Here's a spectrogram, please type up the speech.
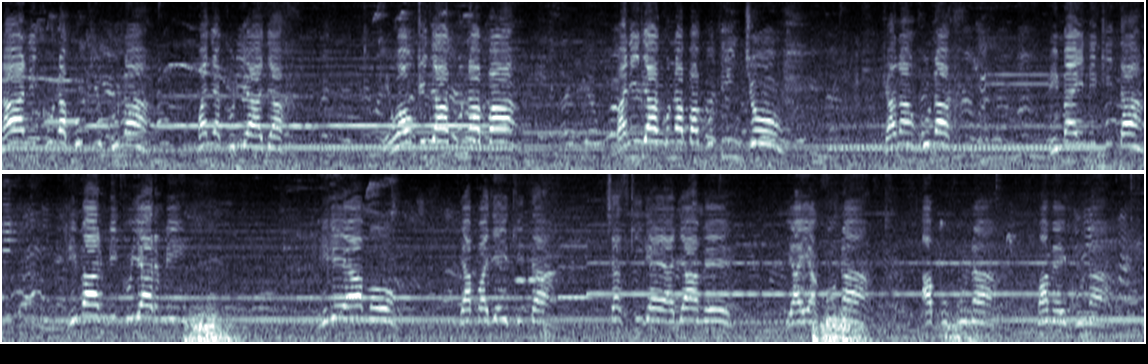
Nani kuna puki kuna manya kuria aja. Ewa ukija kunapa panija kunapa kutincho. Kana nguna bima ini kita bima kuyarmi ile amo ya kita. Chaskiga ya jame ya yakuna apukuna mame.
